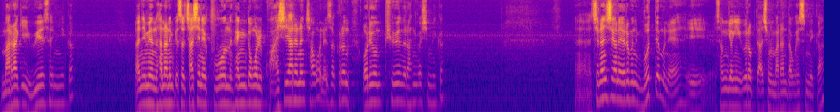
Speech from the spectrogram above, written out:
말하기 위해서입니까? 아니면 하나님께서 자신의 구원 행동을 과시하려는 차원에서 그런 어려운 표현을 한 것입니까? 지난 시간에 여러분이 무엇 때문에 이 성경이 의롭다 하심을 말한다고 했습니까?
